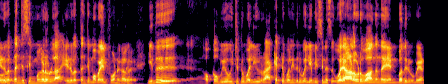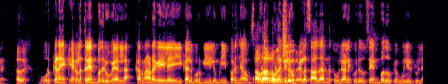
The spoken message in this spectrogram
എഴുപത്തഞ്ച് സിമ്മുകളുള്ള എഴുപത്തഞ്ച് മൊബൈൽ ഫോണുകൾ. ഇത് ഒക്കെ ഉപയോഗിച്ചിട്ട് വലിയൊരു റാക്കറ്റ് പോലെ ഇതൊരു വലിയ ബിസിനസ് ഒരാളോട് വാങ്ങുന്നത് എൺപത് രൂപയാണ്. അതെ. ഓർക്കണേ കേരളത്തിലെ എൺപത് രൂപയല്ല. കർണാടകയിലെ ഈ കലബുർഗിയിലും ഈ പറഞ്ഞ സാധാരണ കൊടകിലും ഒക്കെ ഉള്ള സാധാരണ തൊഴിലാളിക്ക് ഒരു ദിവസം എൺപത് റുപ്യ കൂലി കിട്ടൂല.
